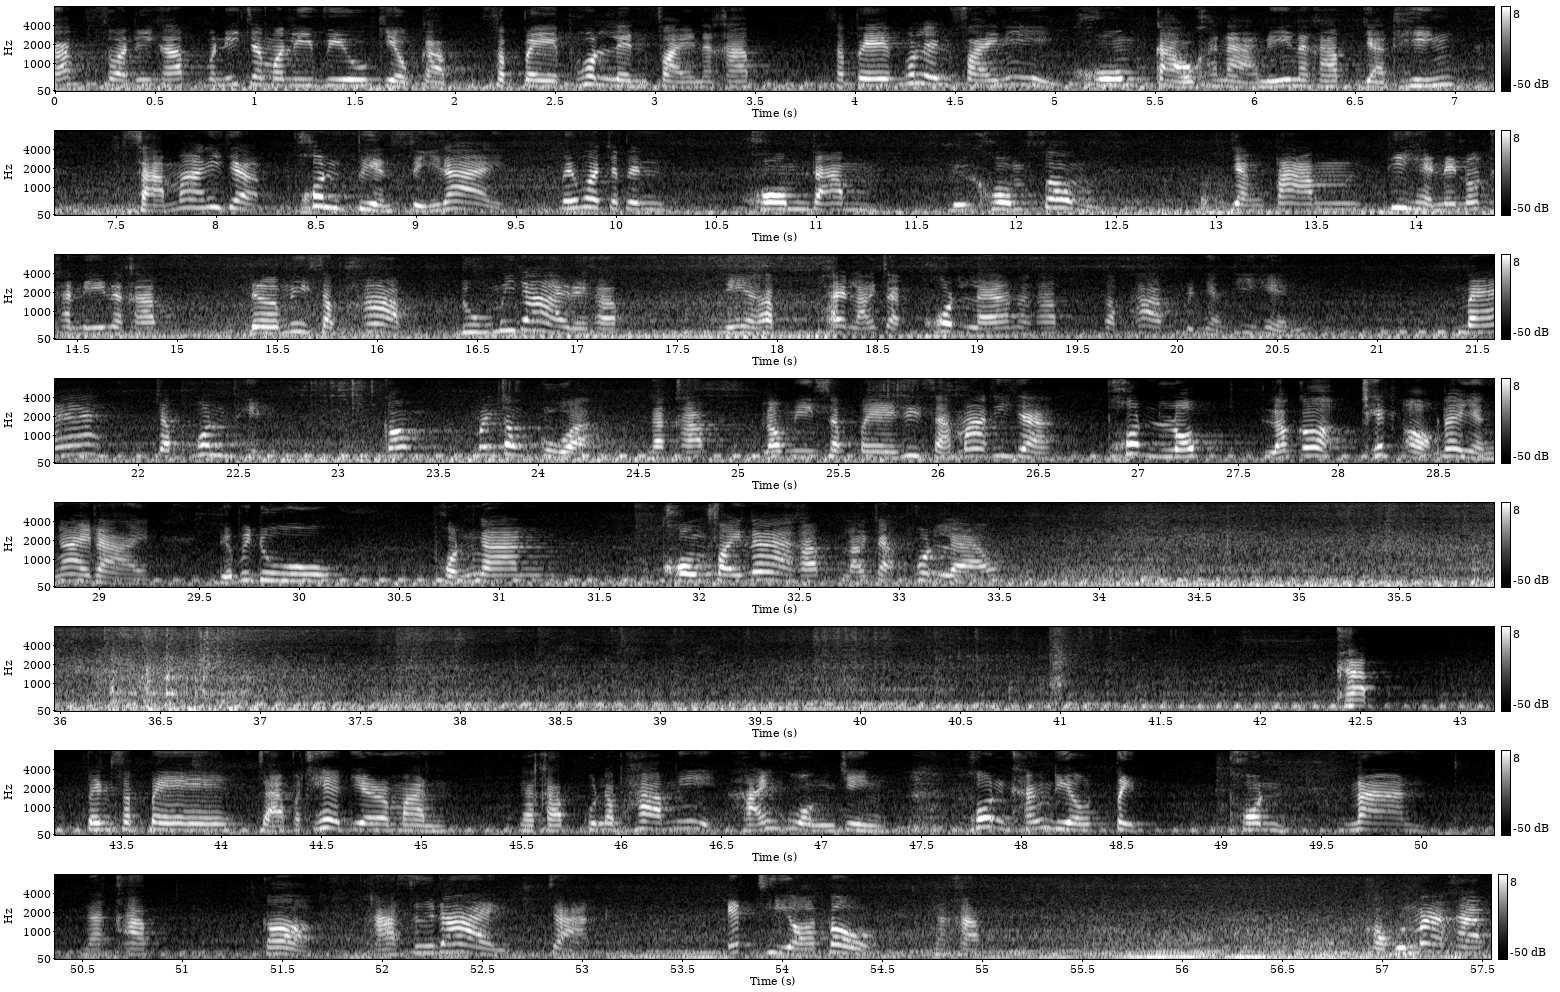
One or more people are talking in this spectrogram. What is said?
ครับ สวัสดีครับ วันนี้จะมารีวิวเกี่ยวกับสเปรย์พ่นเลนไฟนะครับ สเปรย์พ่นเลนไฟนี่โคมเก่าขนาดนี้นะครับ อย่าทิ้ง สามารถที่จะพ่นเปลี่ยนสีได้ ไม่ว่าจะเป็นโคมดำหรือโคมส้ม อย่างตามที่เห็นในรถคันนี้นะครับ เดิมนี่สภาพดูไม่ได้เลยครับ นี่ครับ ภายหลังจากพ่นแล้วนะครับ สภาพเป็นอย่างที่เห็น แม้จะพ่นผิดก็ไม่ต้องกลัวนะครับ เรามีสเปรย์ที่สามารถที่จะ พ่นลบแล้วก็เช็ดออกได้อย่างง่ายดาย เดี๋ยวไปดูผลงานโคมไฟหน้าครับ หลังจากพ่นแล้ว ครับเป็นสเปรย์จากประเทศเยอรมันนะครับ คุณภาพนี่หายห่วงจริงพ่นครั้งเดียวติดทนนานนะครับ ก็หาซื้อได้จาก ST Auto นะครับ ขอบคุณมากครับ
